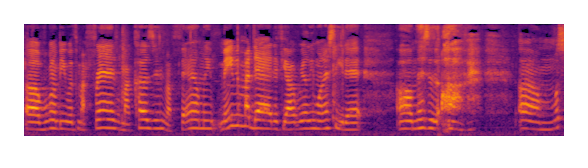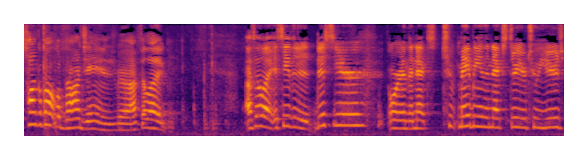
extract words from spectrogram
Uh, we're gonna be with my friends, my cousins, my family, maybe my dad if y'all really want to see that. Um, this is oh, um, let's talk about LeBron James, bro. I feel like I feel like it's either this year or in the next two, maybe in the next three or two years,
